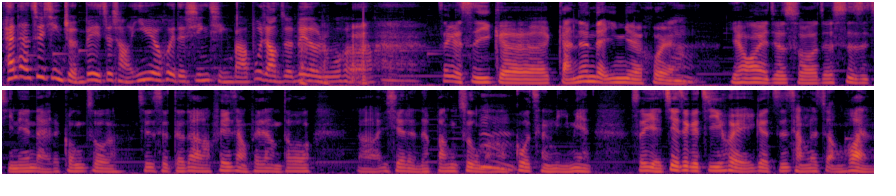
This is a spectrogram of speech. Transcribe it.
谈谈最近准备这场音乐会的心情吧，部长准备的如何？这个是一个感恩的音乐会啊，一方面就是说，这四十几年来的工作，就是得到非常非常多啊、呃、一些人的帮助嘛，嗯、过程里面，所以也借这个机会，一个职场的转换，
